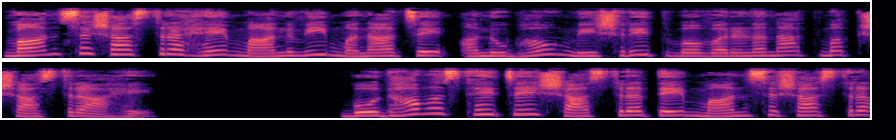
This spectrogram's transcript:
मानसशास्त्र हे मानवी मनाचे अनुभव मिश्रित व वर्णनात्मक शास्त्र आहे. बोधावस्थेचे शास्त्र ते मानसशास्त्र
